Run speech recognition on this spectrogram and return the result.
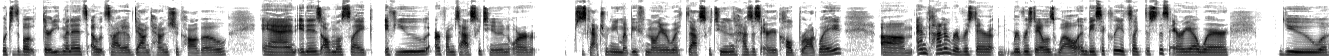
which is about 30 minutes outside of downtown Chicago. And it is almost like if you are from Saskatoon or Saskatchewan, you might be familiar with Saskatoon has this area called Broadway, um, and kind of Riversdale, Riversdale as well. And basically, it's like this this area where you,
